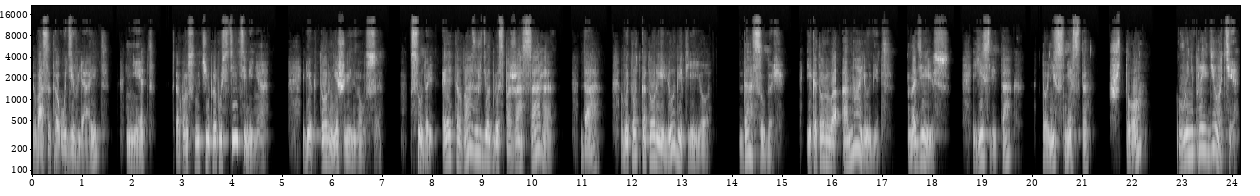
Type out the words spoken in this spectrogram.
Вас это удивляет?» «Нет. В таком случае пропустите меня». Гектор не шевельнулся. «Сударь, это вас ждет госпожа Сара?» «Да. Вы тот, который любит ее?» «Да, сударь. И которого она любит. Надеюсь. Если так, то не с места». «Что? Вы не пройдете?»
